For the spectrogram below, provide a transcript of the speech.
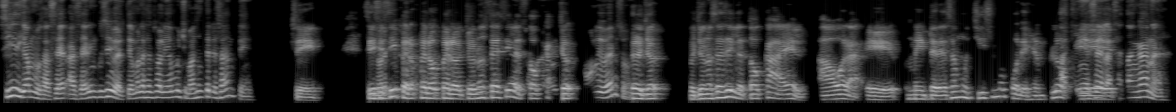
sí, digamos, hacer, hacer inclusive el tema de la sensualidad mucho más interesante. Sí, sí, sí, sí, pero, pero, pero yo no sé si le toca. Yo, pero yo, pues yo no sé si le toca a él. Ahora, eh, me interesa muchísimo, por ejemplo. ¿A quién se la hace tan gana?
